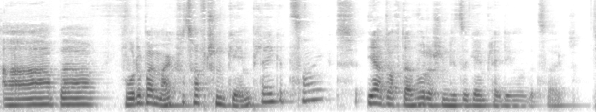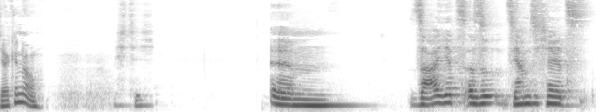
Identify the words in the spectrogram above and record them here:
Aber wurde bei Microsoft schon Gameplay gezeigt? Ja, doch, da wurde schon diese Gameplay-Demo gezeigt. Ja, genau. Richtig. Ähm, sah jetzt, also sie haben sich ja jetzt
